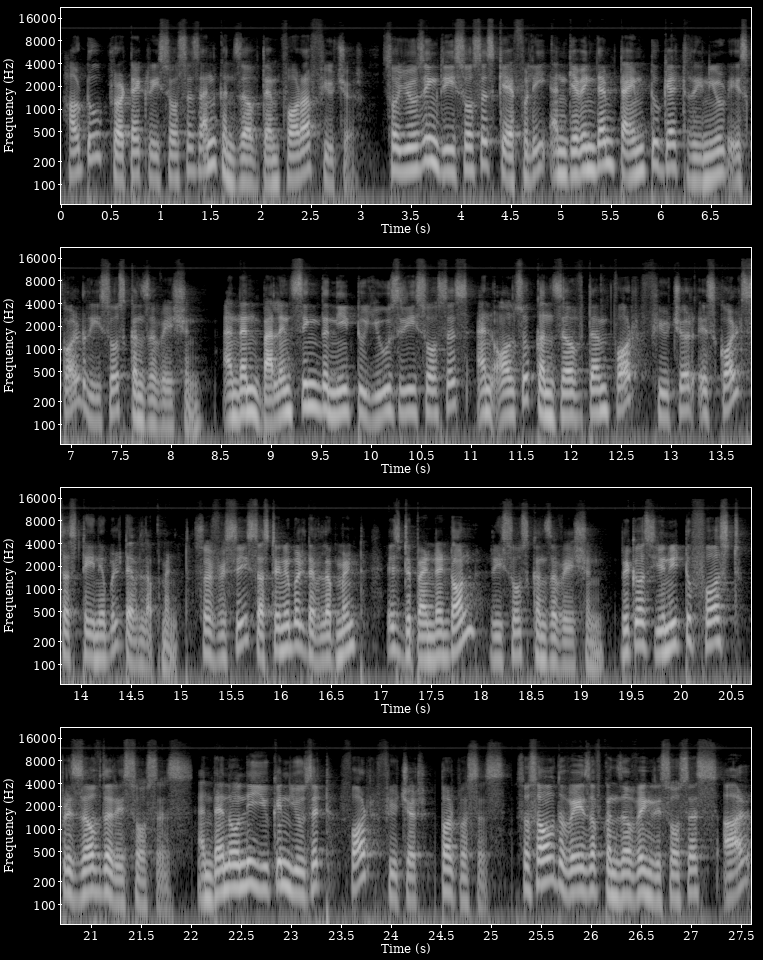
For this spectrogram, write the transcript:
How to protect resources and conserve them for our future. So using resources carefully and giving them time to get renewed is called resource conservation and then balancing the need to use resources and also conserve them for future is called sustainable development. So if you see sustainable development is dependent on resource conservation because you need to first preserve the resources and then only you can use it for future purposes. So some of the ways of conserving resources are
